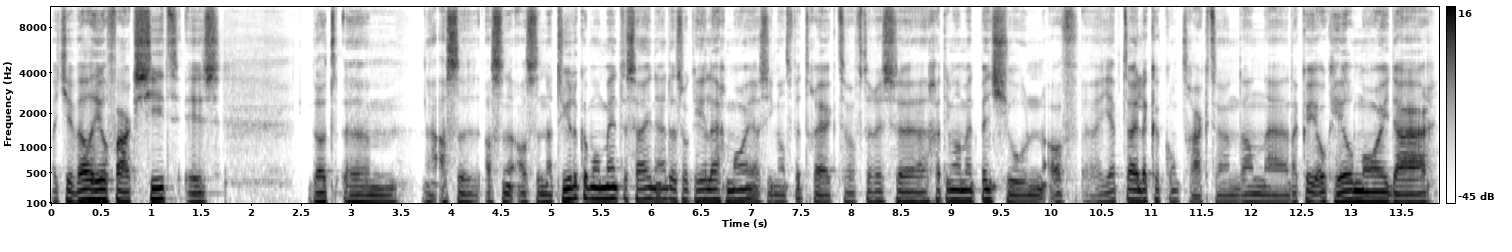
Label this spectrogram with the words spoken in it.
wat je wel heel vaak ziet is dat ehm, nou, als, er, als, er, als er natuurlijke momenten zijn, hè, dat is ook heel erg mooi. Als iemand vertrekt of er is, eh, gaat iemand met pensioen of eh, je hebt tijdelijke contracten, dan, dan kun je ook heel mooi daar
